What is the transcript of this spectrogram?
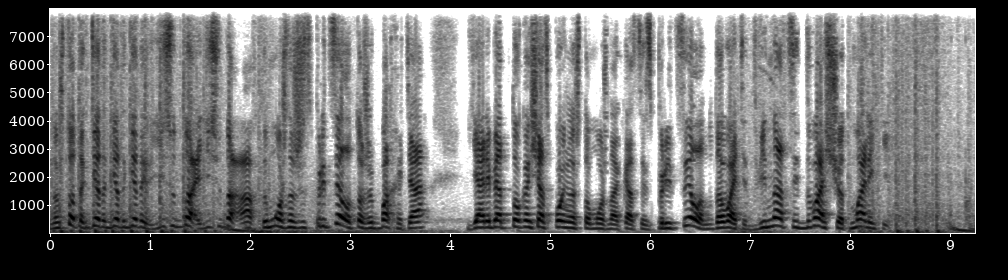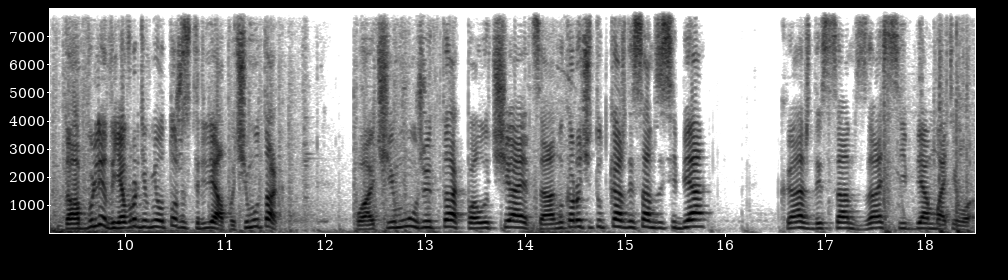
Ну что ты, где-то, где-то, где-то, иди сюда, иди сюда. Ах, ты можно же с прицела тоже бахать, а? Я, ребят, только сейчас понял, что можно, оказывается, из прицела. Ну давайте, 12-2 счет маленький. Да, блин, я вроде в него тоже стрелял. Почему так? Почему же так получается? А, ну, короче, тут каждый сам за себя. Каждый сам за себя, мать его.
